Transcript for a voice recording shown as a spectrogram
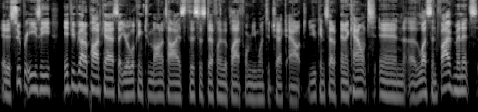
It is super easy. If you've got a podcast that you're looking to monetize, this is definitely the platform you want to check out. You can set up an account in uh, less than five minutes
